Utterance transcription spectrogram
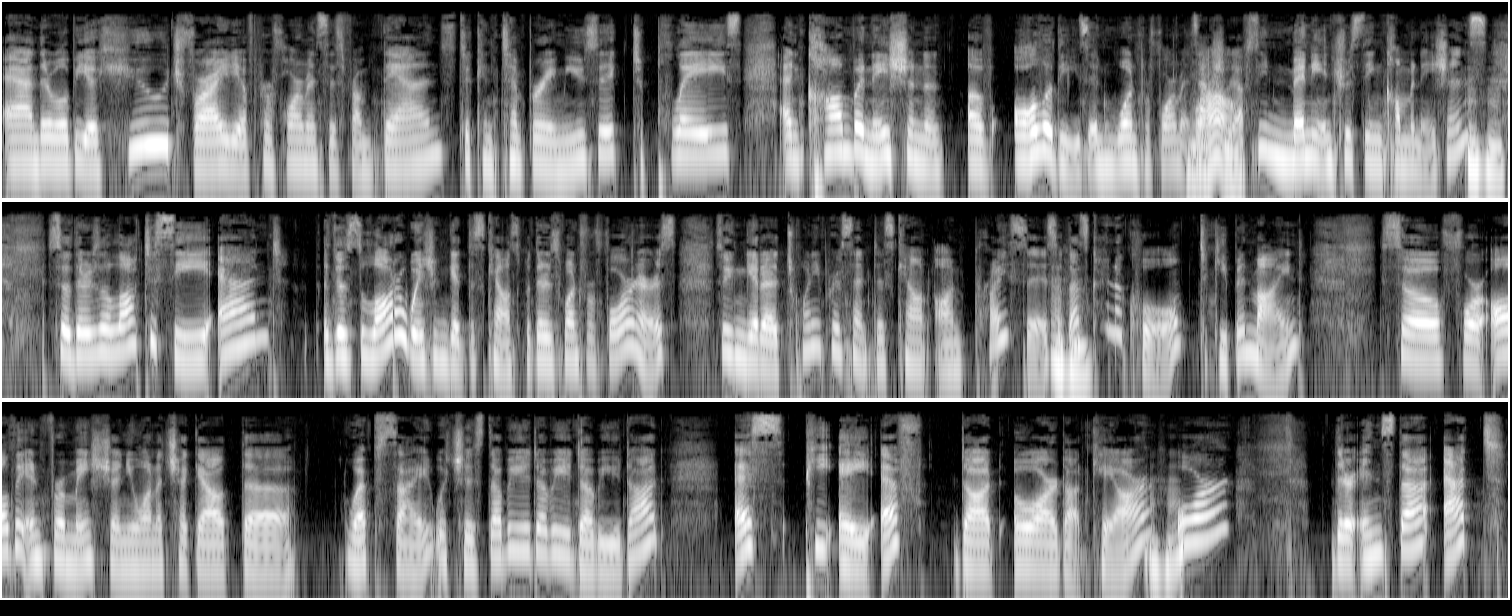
And there will be a huge variety of performances from dance to contemporary music to plays and combination of all of these in one performance. Wow. Actually, I've seen many interesting combinations. Mm-hmm. So there's a lot to see and there's a lot of ways you can get discounts, but there's one for foreigners. So you can get a 20% discount on prices. So that's mm-hmm. kind of cool to keep in mind. So for all the information, you want to check out the website, which is www.spaf.or.kr mm-hmm. or their Insta at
